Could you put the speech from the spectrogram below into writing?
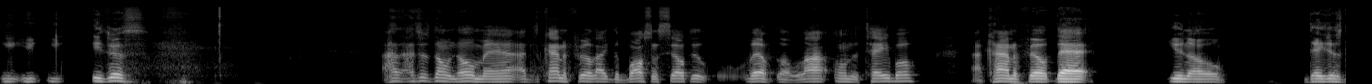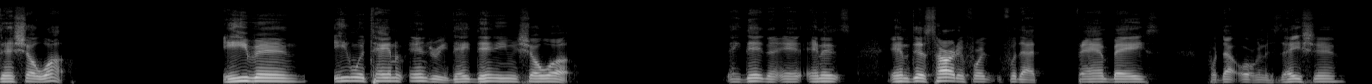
You, you, you it just I, I just don't know, man. I just kind of feel like the Boston Celtics left a lot on the table. I kind of felt that, you know, they just didn't show up. Even even with Tatum injury, they didn't even show up. They didn't, and, and it's and disheartening for for that fan base, for that organization,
